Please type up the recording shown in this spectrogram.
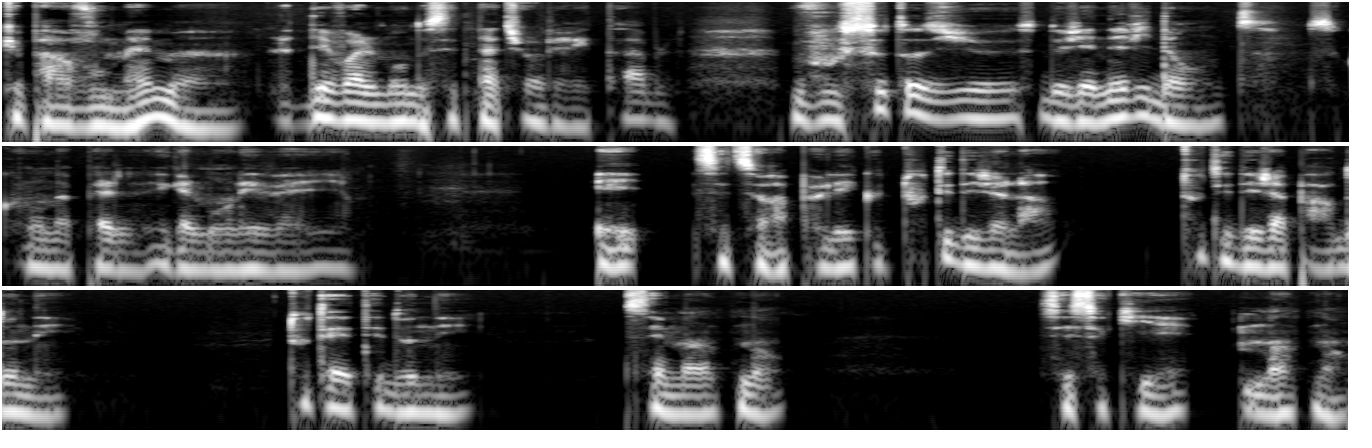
que par vous-même le dévoilement de cette nature véritable vous saute aux yeux, deviennent évidentes, ce que l'on appelle également l'éveil. Et c'est de se rappeler que tout est déjà là, tout est déjà pardonné, tout a été donné, c'est maintenant, c'est ce qui est maintenant.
